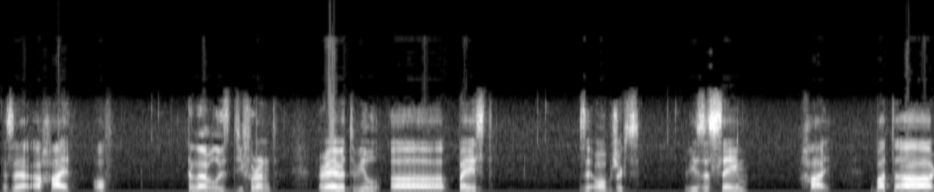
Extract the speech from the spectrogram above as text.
the height of a level is different Revit will uh, paste the objects with the same height. But uh,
